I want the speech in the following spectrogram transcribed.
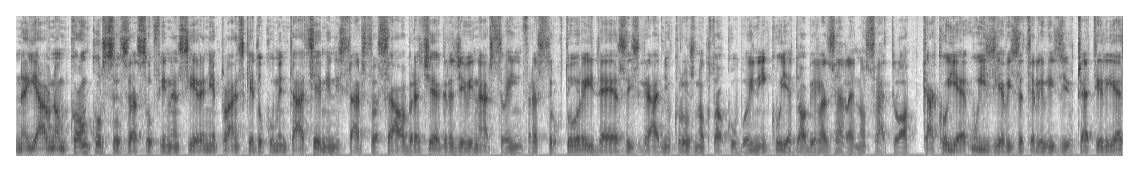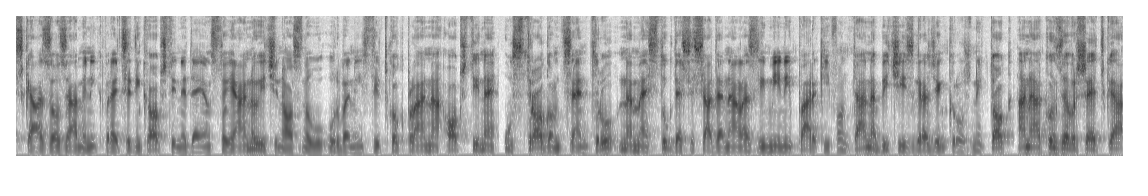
Na javnom konkursu za sufinansiranje planske dokumentacije Ministarstva saobraćaja, građevinarstva i infrastrukture ideja za izgradnju kružnog toka u Bojniku je dobila zeleno svetlo. Kako je u izjavi za televiziju 4S kazao zamenik predsednika opštine Dejan Stojanović na osnovu urbanističkog plana opštine u strogom centru na mestu gde se sada nalazi mini park i fontana biće izgrađen kružni tok, a nakon završetka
